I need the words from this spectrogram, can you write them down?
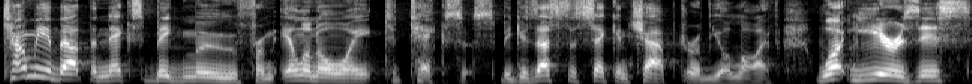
Tell me about the next big move from Illinois to Texas, because that's the second chapter of your life. What year is this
